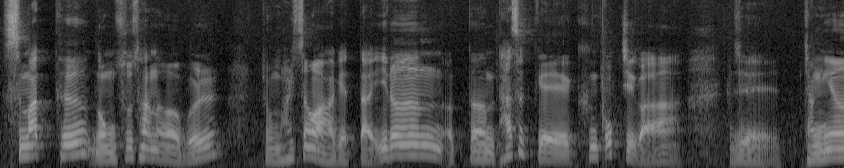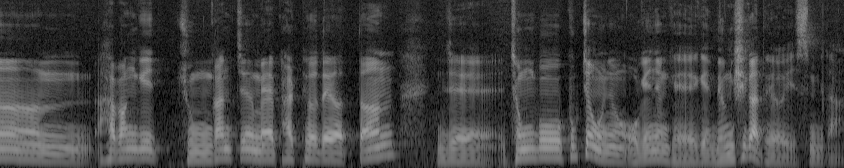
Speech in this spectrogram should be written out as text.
스마트 농수산업을 좀 활성화하겠다. 이런 어떤 다섯 개의 큰 꼭지가 이제 작년 하반기 중간쯤에 발표되었던 이제 정부 국정운영 5개년 계획에 명시가 되어 있습니다.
